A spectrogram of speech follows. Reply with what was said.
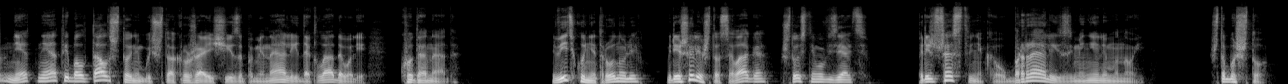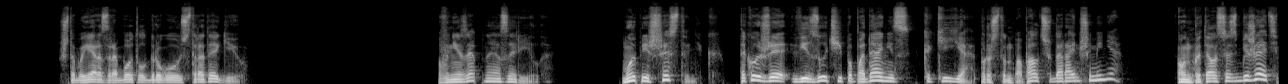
нет-нет, и болтал что-нибудь, что окружающие запоминали и докладывали, куда надо. Витьку не тронули, решили, что салага, что с него взять. Предшественника убрали и заменили мной. Чтобы что? Чтобы я разработал другую стратегию. Внезапно озарило. Мой предшественник такой же везучий попаданец, как и я, просто он попал сюда раньше меня. Он пытался сбежать,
